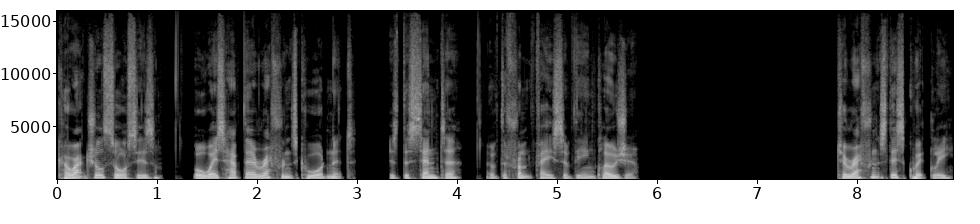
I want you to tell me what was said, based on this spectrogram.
Coaxial sources always have their reference coordinate as the centre of the front face of the enclosure. To reference this quickly,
